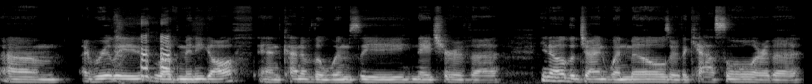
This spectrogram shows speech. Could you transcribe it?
Um, I really love mini golf and kind of the whimsy nature of the, you know, the giant windmills or the castle or the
